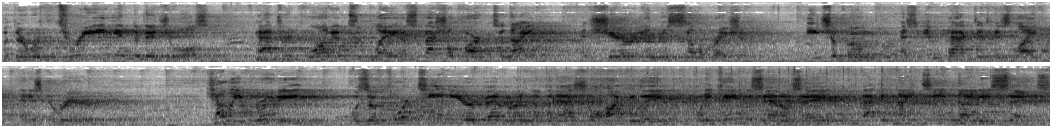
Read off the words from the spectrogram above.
But there were three individuals Patrick wanted to play a special part tonight and share in this celebration, each of whom has impacted his life and his career. Kelly Hrudey was a 14-year veteran of the National Hockey League when he came to San Jose back in 1996.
